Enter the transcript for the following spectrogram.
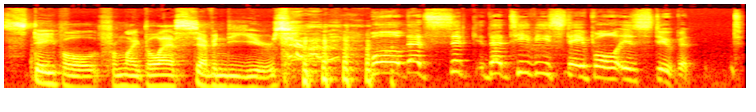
staple from like the last 70 years. well, that sit that TV staple is stupid.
